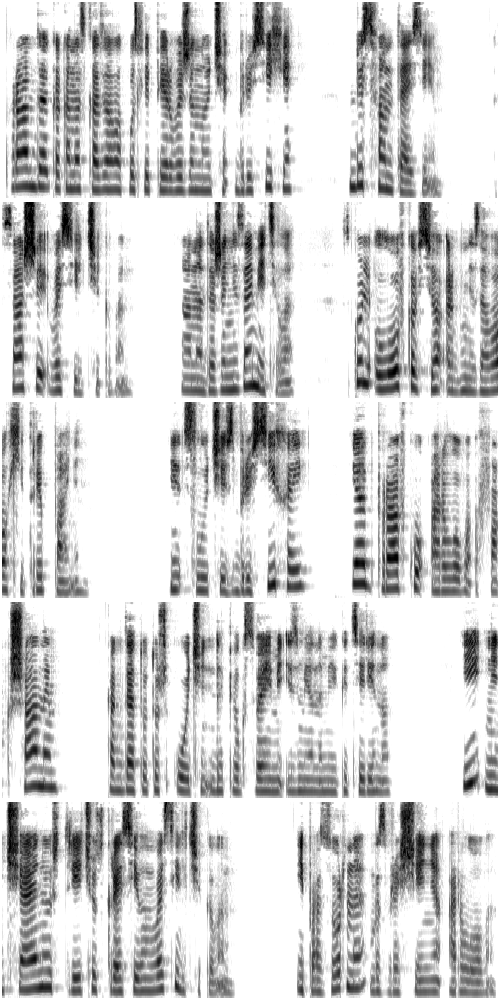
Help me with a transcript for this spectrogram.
Правда, как она сказала после первой же ночи Брюсихи, без фантазии. Саши Васильчикова. Она даже не заметила, сколь ловко все организовал хитрый Панин и случай с Брюсихой, и отправку Орлова в Факшаны, когда тот уж очень допек своими изменами Екатерину, и нечаянную встречу с красивым Васильчиковым, и позорное возвращение Орлова.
